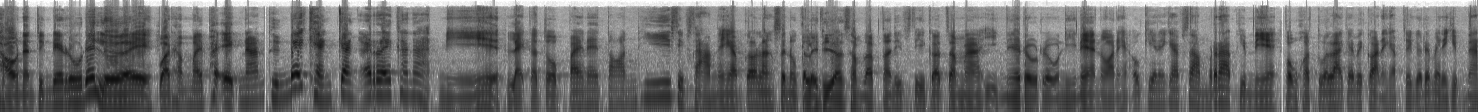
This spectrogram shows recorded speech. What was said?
เขานั้นจึงได้รู้ได้เลย ว่าทำไมพระเอกนั้นถึงได้แข็งแกร่งอะไรขนาดนี้ และก็จบไปในตอนที่ 13 นะครับกำลังสนุกกันเลยทีเดียวสำหรับตอนที่14ก็จะมาอีกในเร็วๆนี้แน่นอนนะครับโอเคนะครับสำหรับคลิปนี้ผมขอตัวลากันไปก่อนนะครับเจอกันได้ใหม่ในคลิปหน้า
